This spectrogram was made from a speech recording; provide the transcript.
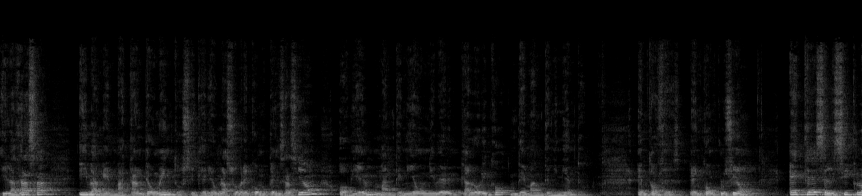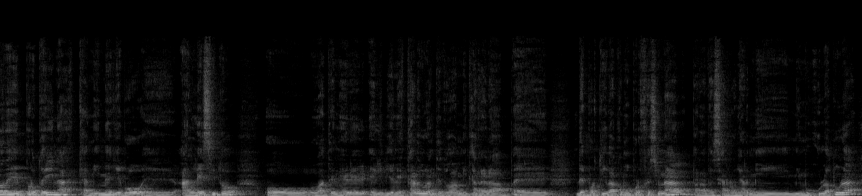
y las grasas iban en bastante aumento si quería una sobrecompensación o bien mantenía un nivel calórico de mantenimiento. Entonces, en conclusión, Este es el ciclo de proteínas que a mí me llevó eh, al éxito o, a tener el, bienestar durante toda mi carrera eh, deportiva como profesional para desarrollar mi, musculatura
